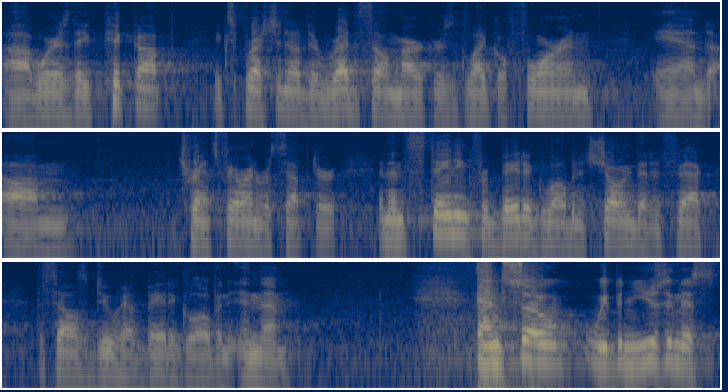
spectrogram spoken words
Uh, whereas they pick up expression of the red cell markers, glycophorin and um, transferrin receptor, and then staining for beta globin, it's showing that, in fact, the cells do have beta globin in them. And so we've been using this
